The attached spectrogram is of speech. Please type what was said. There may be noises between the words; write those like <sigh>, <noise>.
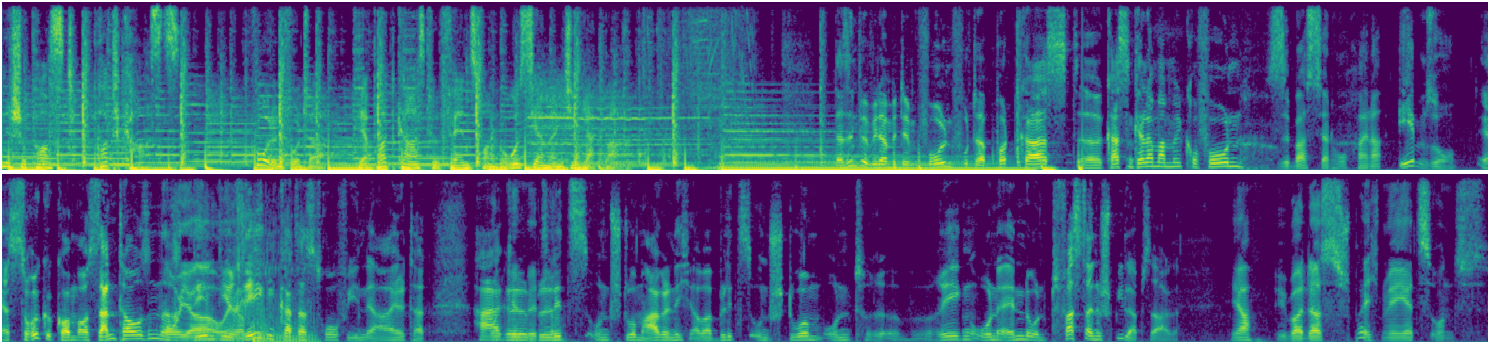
Rheinische Post Podcasts. Fohlenfutter, der Podcast für Fans von Borussia Mönchengladbach. Da sind wir wieder mit dem Fohlenfutter Podcast. Äh, Carsten Kellermann Mikrofon. Sebastian Hochreiner ebenso. Er ist zurückgekommen aus Sandhausen, nachdem Oh ja, oh die ja. Regenkatastrophe ihn ereilt hat. Hagel, Gewitter. Blitz und Sturm, Hagel nicht, aber Blitz und Sturm und Regen ohne Ende und fast eine Spielabsage. Ja, über das sprechen wir jetzt und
